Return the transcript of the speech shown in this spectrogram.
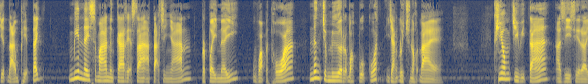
ជាតិដើមភាគតិច មានន័យស្មើនឹងការរក្សាអត្តសញ្ញាណប្រពៃណីវប្បធម៌និងជំនឿរបស់ពួកគាត់យ៉ាងដូចនោះដែរខ្ញុំជីវិតាអាស៊ីសេរី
